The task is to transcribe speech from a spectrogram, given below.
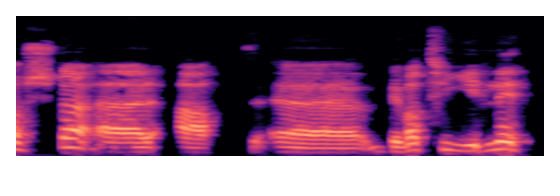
första är att eh, det var tydligt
